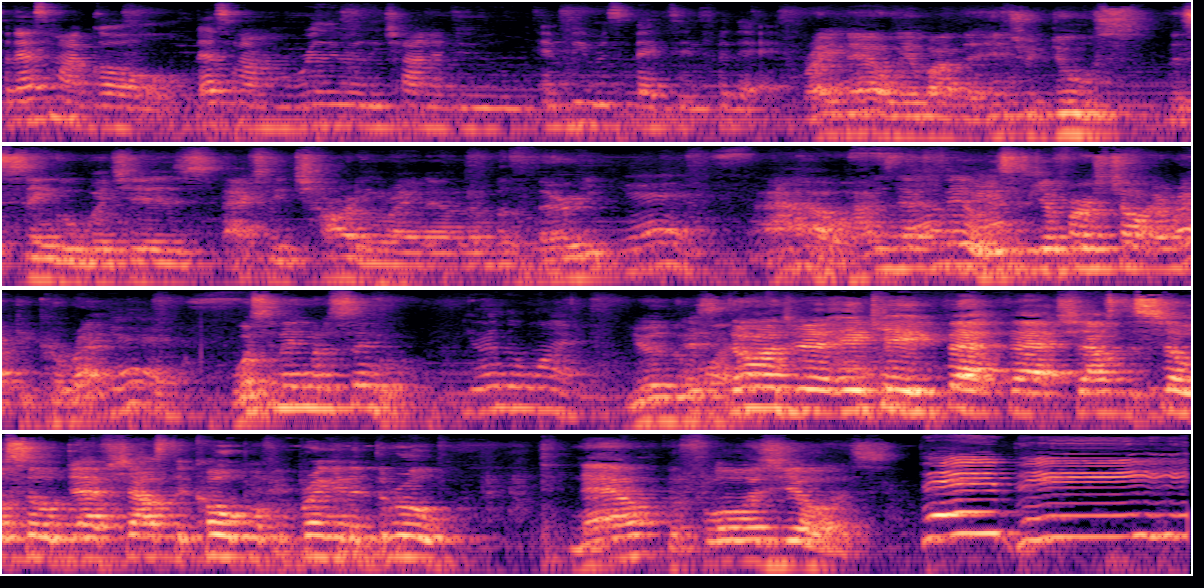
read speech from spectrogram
So that's my goal. That's what I'm really, really trying to do and be respected for that. Right now we're about to introduce the single which is actually charting right now, number 30. Yes. Wow, how does that feel? This is your first charting record, correct? Yes. What's the name of the single? You're the one. You're the It's one. Dondria, aka Fat Fat. Shouts to So So Def. Shouts to Copa for bringing it through. Now the floor is yours. Baby,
